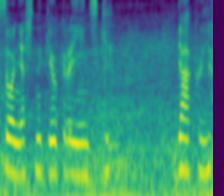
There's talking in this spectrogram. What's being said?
соняшники українські. Дякую.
